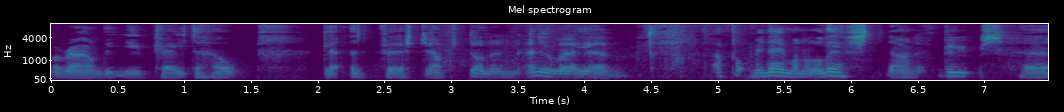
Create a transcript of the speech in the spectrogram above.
around the UK to help get the first jobs done. And anyway, um, I put my name on a list down at Boots uh,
